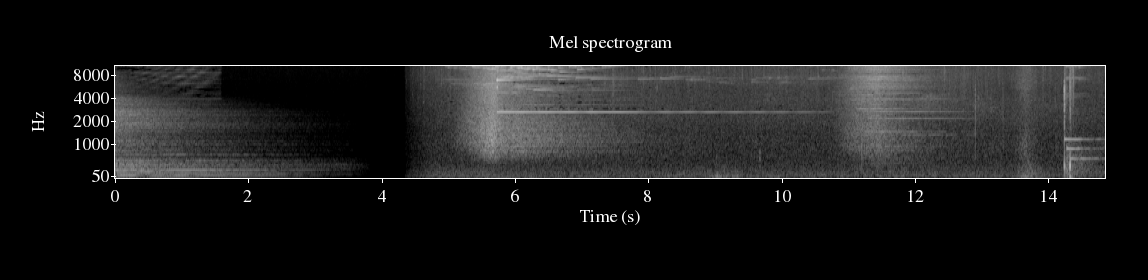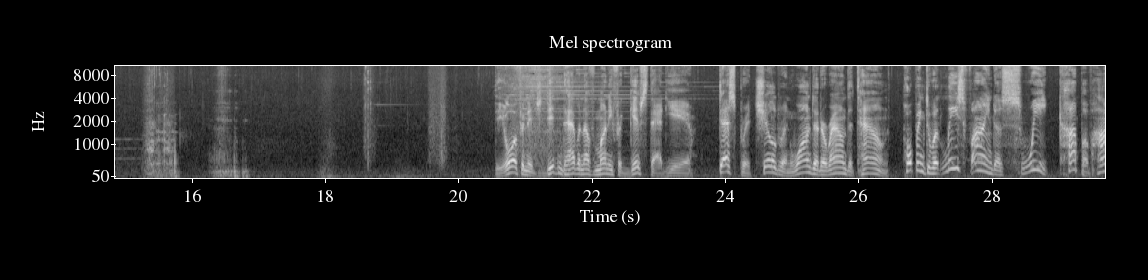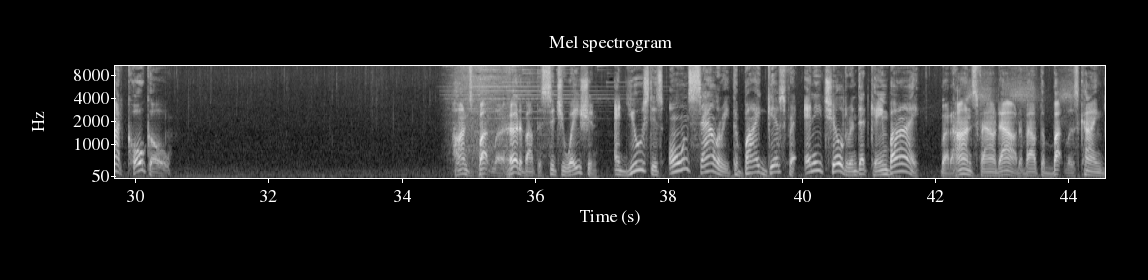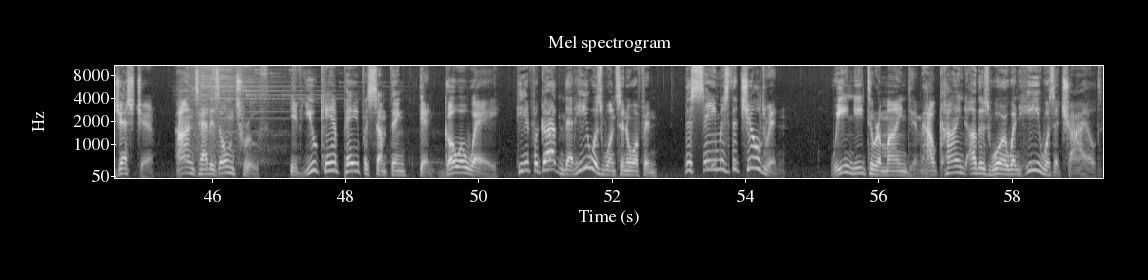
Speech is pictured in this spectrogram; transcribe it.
The orphanage didn't have enough money for gifts that year. Desperate children wandered around the town, hoping to at least find a sweet cup of hot cocoa. Hans Butler heard about the situation and used his own salary to buy gifts for any children that came by. But Hans found out about the butler's kind gesture. Hans had his own truth. If you can't pay for something, then go away. He had forgotten that he was once an orphan, the same as the children. We need to remind him how kind others were when he was a child.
